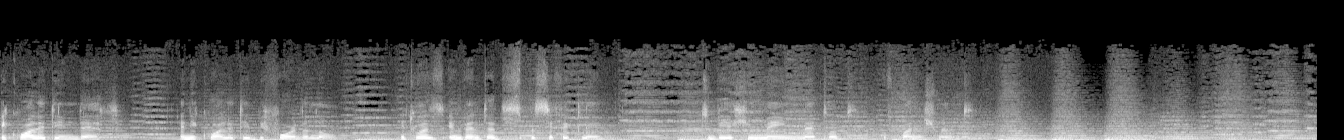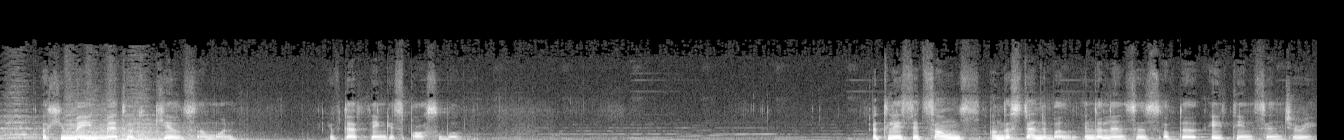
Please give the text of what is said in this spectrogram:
equality in death and equality before the law. It was invented specifically to be a humane method of punishment. A humane method to kill someone, if that thing is possible. At least it sounds understandable in the lenses of the 18th century.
